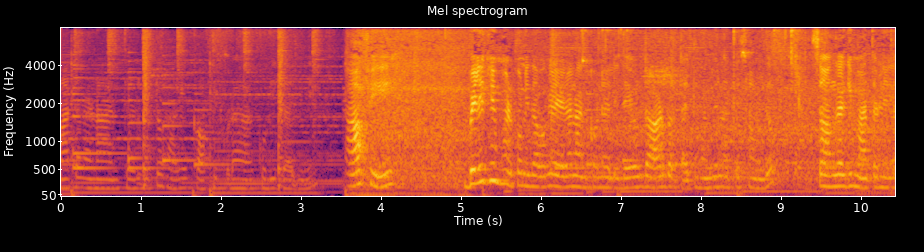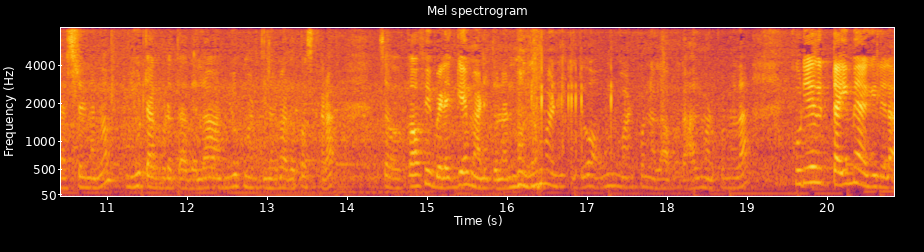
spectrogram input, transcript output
ಮಾತಾಡೋಣ ಅಂತ ಹೇಳಿಬಿಟ್ಟು ಹಾಗೆ ಕಾಫಿ ಕೂಡ ಕುಡಿತಾ ಇದ್ದೀನಿ. ಕಾಫಿ ಬೆಳಿಗ್ಗೆ ಮಾಡ್ಕೊಂಡಿದ್ದು ಅವಾಗ ಹೇಳೋಣ ಅಂದ್ಕೊಂಡೆ ಅಲ್ಲಿ ದೇವ್ರದ್ದು ಹಾಡು ಬರ್ತಾಯಿತ್ತು ಮಂಜುನಾಥ ಸ್ವಾಮಿದು. ಸೊ ಹಂಗಾಗಿ ಮಾತಾಡಲಿಲ್ಲ ಅಷ್ಟೇ ನಾನು. ಮ್ಯೂಟ್ ಆಗಿಬಿಡುತ್ತೆ ಅದೆಲ್ಲ. ಮ್ಯೂಟ್ ಮಾಡ್ತೀನಲ್ವ ಅದಕ್ಕೋಸ್ಕರ. ಸೊ ಕಾಫಿ ಬೆಳಗ್ಗೆ ಮಾಡಿದ್ದು ನನ್ನ ಮಗ ಮಾಡಿದ್ದು, ಅವ್ನು ಮಾಡ್ಕೊಳಲ್ಲ ಅವಾಗ ಹಾಲು ಮಾಡ್ಕೊಳಲ್ಲ ಕುಡಿಯೋದಕ್ಕೆ ಟೈಮೇ ಆಗಿರಲಿಲ್ಲ.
